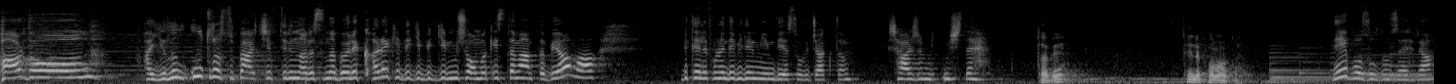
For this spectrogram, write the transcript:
Pardon. Ha yılın ultra süper çiftinin arasına böyle kara kedi gibi girmiş olmak istemem tabii ama... ...bir telefon edebilir miyim diye soracaktım. Şarjım bitmişti. Tabii. Telefon orada. Neye bozuldun Zehra?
